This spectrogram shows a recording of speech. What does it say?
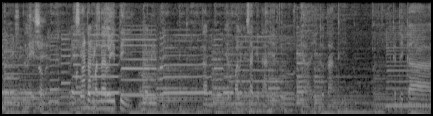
nelisik nelisik itu meneliti meneliti sakit hati itu ya itu tadi. Ketika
